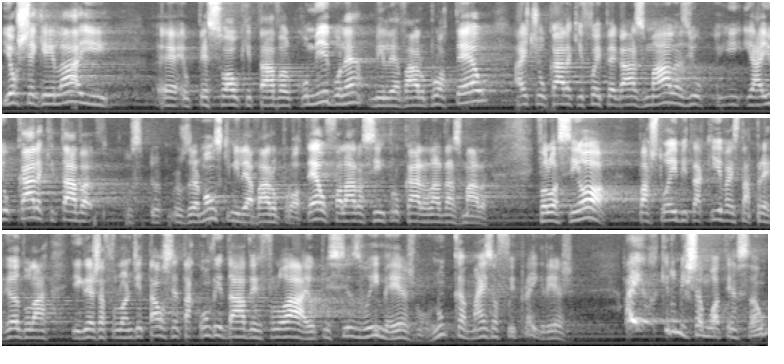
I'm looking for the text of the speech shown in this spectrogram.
E eu cheguei lá e é, o pessoal que estava comigo, né, me levaram para o hotel. Aí tinha um cara que foi pegar as malas, e, e, e aí o cara que estava, os, os, irmãos que me levaram para o hotel, falaram assim para o cara lá das malas: falou assim, ó, o pastor Ibe está aqui, vai estar pregando lá, igreja fulano de tal, você está convidado. Ele falou: ah, eu preciso ir mesmo, nunca mais eu fui para a igreja. Aí aquilo me chamou a atenção.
